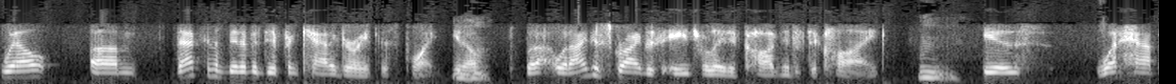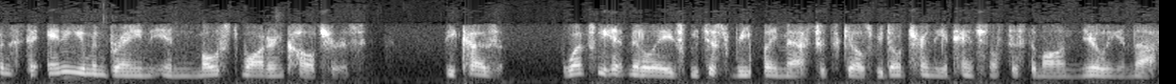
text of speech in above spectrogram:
Well, um, that's in a bit of a different category at this point. You know, but I- what I describe as age-related cognitive decline Mm. is what happens to any human brain in most modern cultures because once we hit middle age, we just replay mastered skills. We don't turn the attentional system on nearly enough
